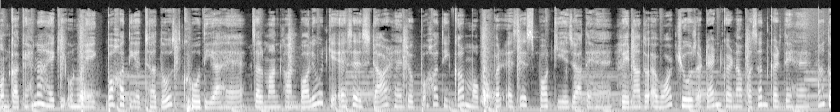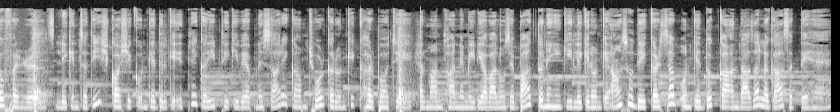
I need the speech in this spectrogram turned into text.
उनका कहना है कि उन्होंने एक बहुत ही अच्छा दोस्त खो दिया है। सलमान खान बॉलीवुड के ऐसे स्टार हैं जो बहुत ही कम मौकों पर ऐसे स्पॉट किए जाते हैं। वे ना तो अवार्ड शोज़ अटेंड करना पसंद करते हैं तो फनरल्स। लेकिन सतीश कौशिक उनके दिल के इतने करीब थे कि वे अपने सारे काम छोड़कर उनके घर पहुँचे। सलमान खान ने मीडिया वालों से बात तो नहीं की, लेकिन उनके आँसू देखकर सब उनके दुख का अंदाज़ा लगा सकते हैं।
